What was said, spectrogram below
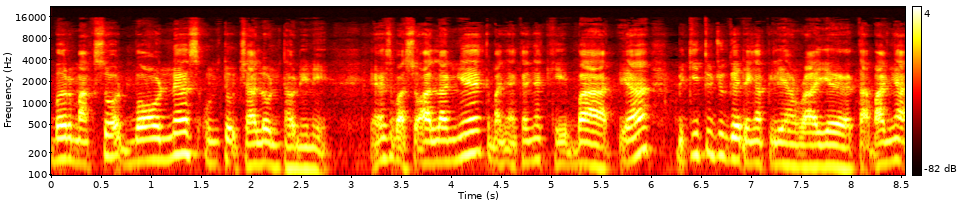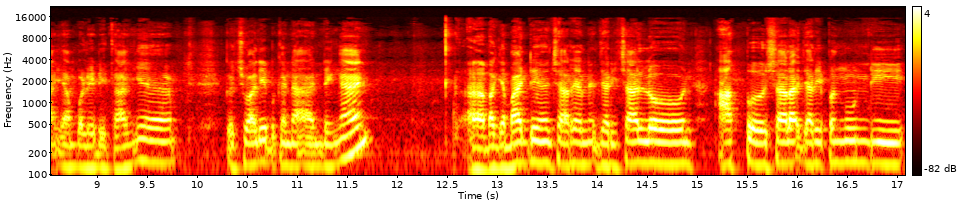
bermaksud bonus untuk calon tahun ini. Ya, sebab soalannya kebanyakannya kebat. Ya. Begitu juga dengan pilihan raya. Tak banyak yang boleh ditanya. Kecuali berkenaan dengan uh, bagaimana cara nak jadi calon, apa syarat jadi pengundi,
